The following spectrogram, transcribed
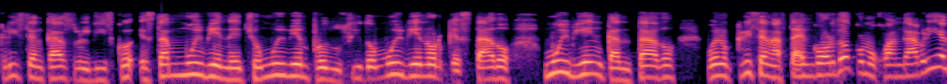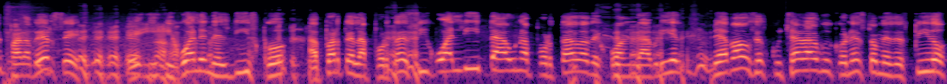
Cristian Castro el disco está muy bien hecho, muy bien producido, muy bien orquestado, muy bien cantado. Bueno, Cristian hasta engordó como Juan Gabriel para verse eh, igual en el disco. Aparte de la portada, es igualita a una portada de Juan Gabriel. Mira, vamos a escuchar algo y con esto me despido.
